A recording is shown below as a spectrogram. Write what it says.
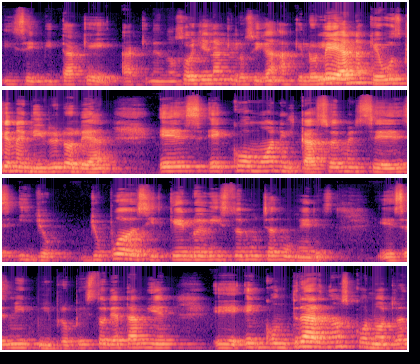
y se invita a, que, a quienes nos oyen a que lo sigan, a que lo lean, a que busquen el libro y lo lean, es eh, como en el caso de Mercedes y yo yo puedo decir que lo he visto en muchas mujeres, esa es mi, propia historia también, eh, encontrarnos con otras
